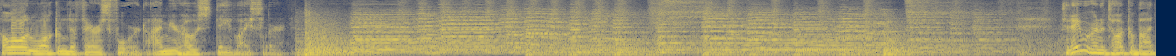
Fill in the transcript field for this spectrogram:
Hello and welcome to Ferris Forward. I'm your host, Dave Eisler. Today we're going to talk about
